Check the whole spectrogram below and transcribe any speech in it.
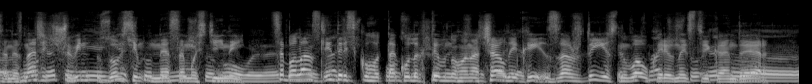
Це не Ну, значить, це що не він є зовсім щось не нечто самостійний. нове. Це Це баланс не значить, лідерського що та він колективного совершенно начала, який самостоятельний. завжди існував у значить, керівництві що КНДР.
